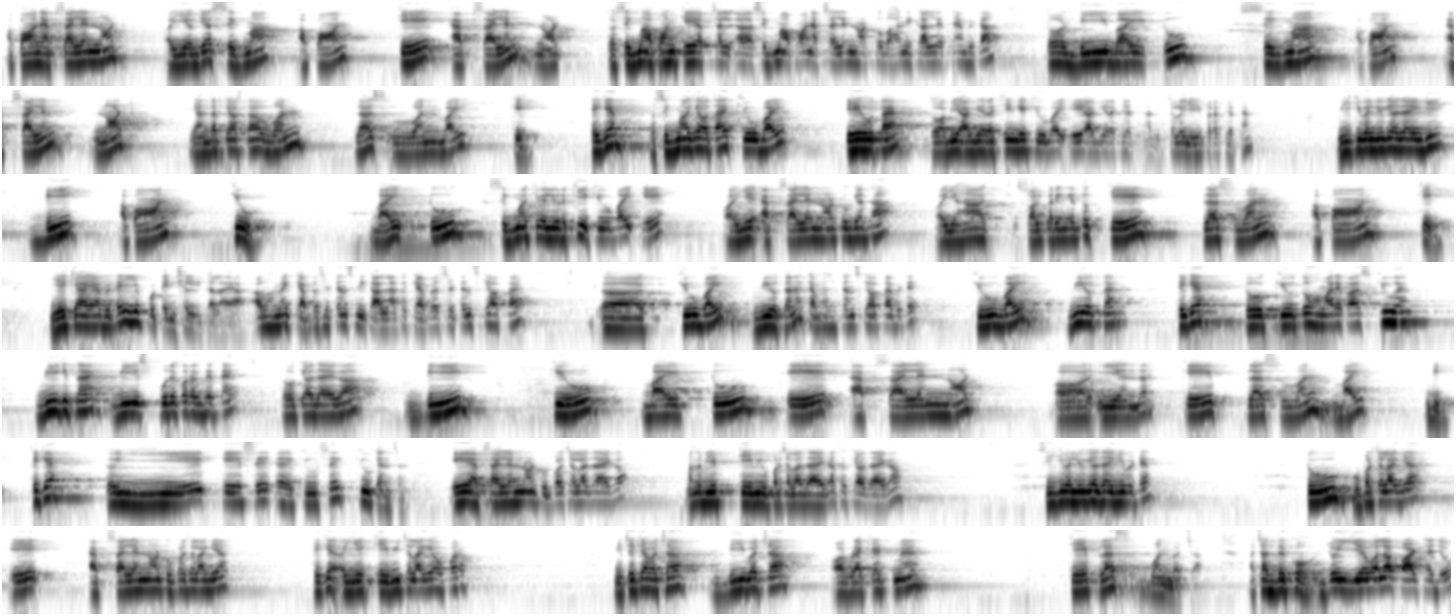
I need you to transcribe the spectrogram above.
अपॉन एप्साइलन नॉट और ये हो गया sigma upon K epsilon naught तो sigma upon K epsilon sigma upon epsilon naught को बाहर निकाल लेते हैं बेटा। तो D by two sigma upon epsilon naught ये अंदर क्या होता है? वन प्लस वन बाई के ठीक है? तो सिग्मा क्या होता है? क्यू बाई ए होता है तो अभी आगे रखेंगे क्यू बाई ए आगे रख लेते हैं। चलो यहीं पर रख लेते हैं। बी की वैल्यू क्या जाएगी? D upon Q by two sigma की वैल्यू रखी है क्यू बाई ए और ये एप्साइलन नॉट हो गया था। और यहाँ सॉल्व करेंगे तो के प्लस वन अपॉन के ये क्या आया बेटे? ये पोटेंशियल निकल आया। अब हमें कैपेसिटेंस निकालना है तो कैपेसिटेंस क्या होता है? क्यू बाई वी होता है ना? कैपेसिटेंस क्या होता है बेटे? क्यू बाई वी होता है, ठीक है? तो क्यू तो हमारे पास क्यू है। वी कितना है? वी इस पूरे को रख देते हैं तो क्या हो जाएगा? D Q by two A epsilon naught और ये अंदर के प्लस वन बाई डी ठीक है? तो ये के से क्यू से Q cancel A epsilon naught ऊपर चला जाएगा मतलब ये के भी ऊपर चला जाएगा तो क्या हो जाएगा? सी की वैल्यू क्या हो जाएगी बेटे? टू ऊपर चला गया ए एप्साइलन नॉट ऊपर चला गया, ठीक है? ये के भी चला गया ऊपर। नीचे क्या बचा? डी बचा और ब्रैकेट में के प्लस वन बचा। अच्छा देखो, जो ये वाला पार्ट है जो,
